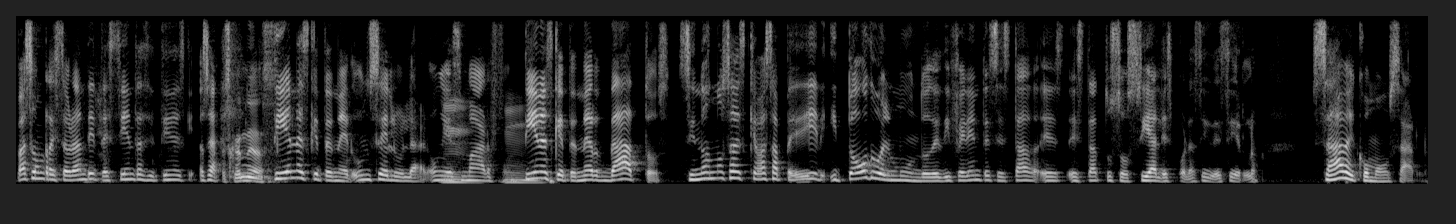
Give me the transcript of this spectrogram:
Vas a un restaurante y te sientas y tienes que, o sea, Escaneas. tienes que tener un celular, un mm, smartphone, mm. tienes que tener datos, si no, no sabes qué vas a pedir. Y todo el mundo de diferentes estatus sociales, por así decirlo, sabe cómo usarlo.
